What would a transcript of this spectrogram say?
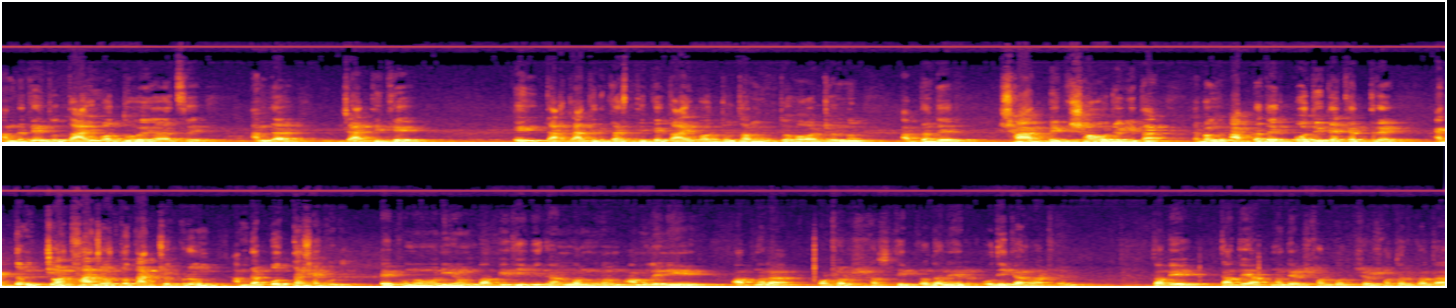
আমরা যেহেতু দায়বদ্ধ হয়ে আছে আমরা জাতিকে এই জাতির কাছ থেকে দায়বদ্ধতা মুক্ত হওয়ার জন্য আপনাদের সার্বিক সহযোগিতা এবং আপনাদের প্রতিটা ক্ষেত্রে একদম যথাযথ কার্যক্রম আমরা প্রত্যাশা করি। যে কোনো নিয়ম বা বিধিবিধান লঙ্ঘন আমলে নিয়ে আপনারা কঠোর শাস্তি প্রদানের অধিকার রাখেন। তবে তাতে আপনাদের সর্বোচ্চ সতর্কতা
